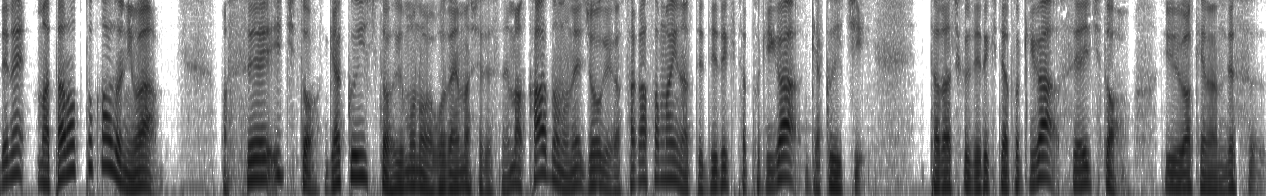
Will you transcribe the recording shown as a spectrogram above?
でね、まあ、タロットカードには、まあ、正位置と逆位置というものがございましてですね、まあ、カードのね、上下が逆さまになって出てきた時が逆位置。正しく出てきた時が正位置というわけなんです。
